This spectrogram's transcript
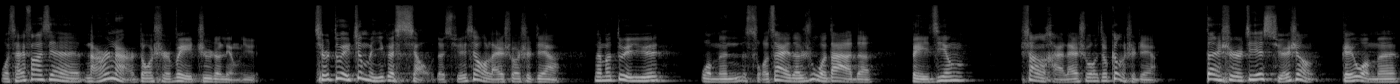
我才发现哪儿哪儿都是未知的领域。其实对这么一个小的学校来说是这样，那么对于我们所在的偌大的北京、上海来说就更是这样。但是这些学生给我们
